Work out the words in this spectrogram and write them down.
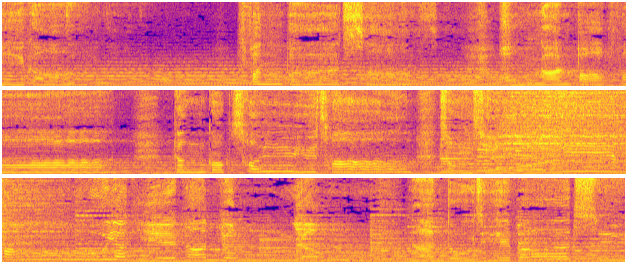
之间分不散，红颜白发更觉璀璨。从前和以后，一夜间拥有，难道这不算？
